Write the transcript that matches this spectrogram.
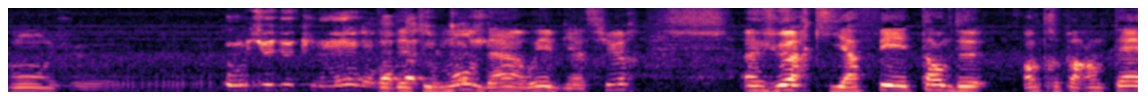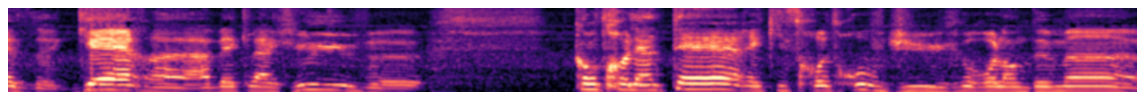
Bon, je. Aux yeux de tout le monde, on va De tout le monde, hein, oui, bien sûr. Un joueur qui a fait tant de, entre parenthèses, guerre euh, avec la Juve euh, contre l'Inter et qui se retrouve du jour au lendemain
